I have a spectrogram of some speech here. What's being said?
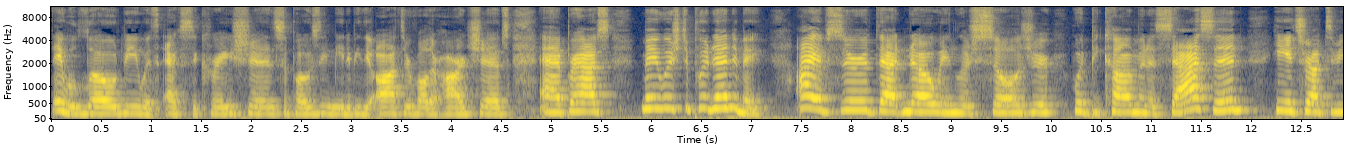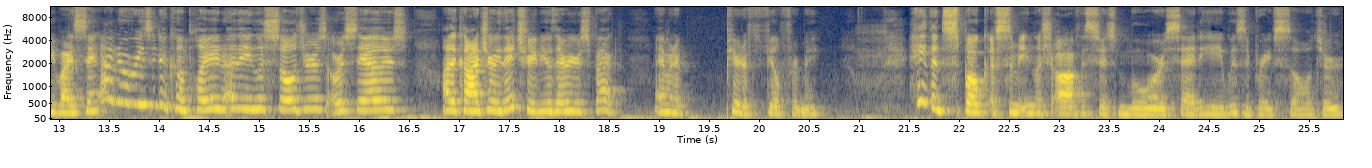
They will load me with execration, supposing me to be the author of all their hardships, and perhaps may wish to put an end to me. I observed that no English soldier would become an assassin. He interrupted me by saying, I have no reason to complain of the English soldiers or sailors. On the contrary, they treat me with every respect and appear to feel for me. He then spoke of some English officers. Moore, said he, was a brave soldier,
